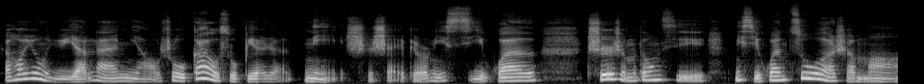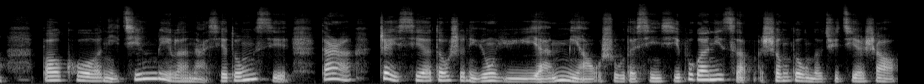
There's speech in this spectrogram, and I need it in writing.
然后用语言来描述，告诉别人你是谁。比如你喜欢。吃什么东西，你喜欢做什么，包括你经历了哪些东西。当然，这些都是你用语言描述的信息。不管你怎么生动的去介绍，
